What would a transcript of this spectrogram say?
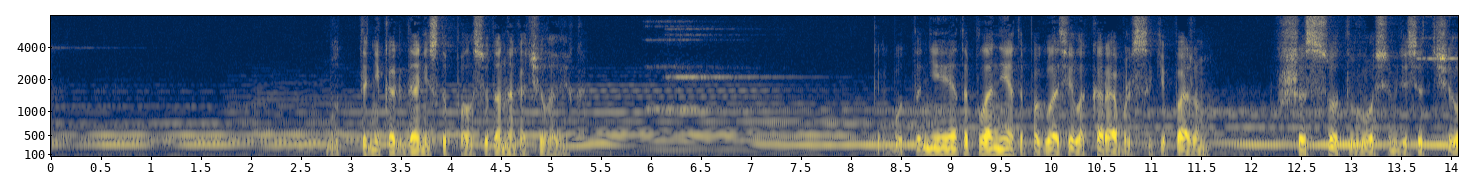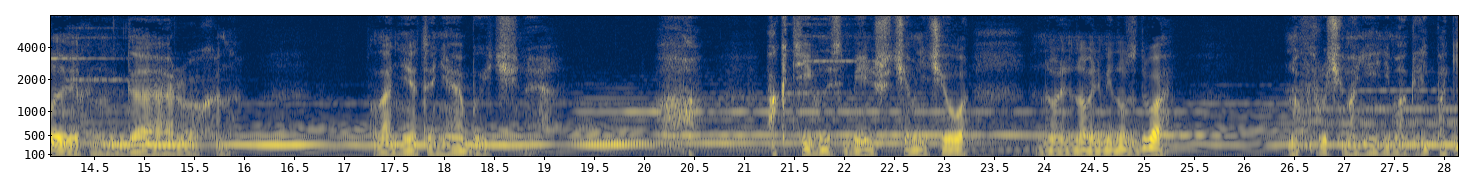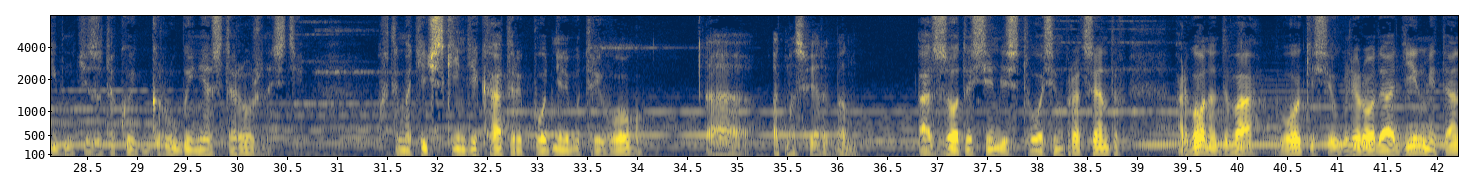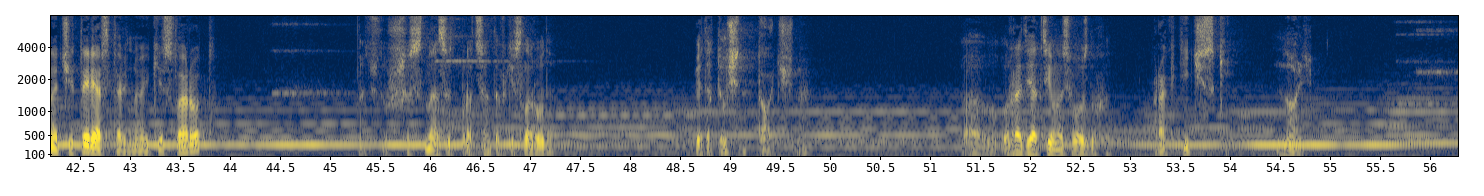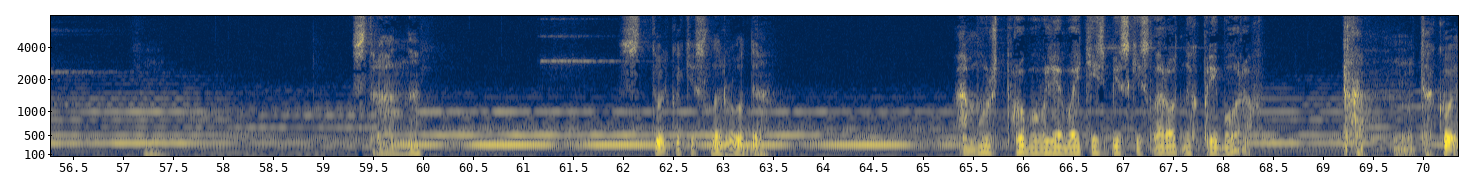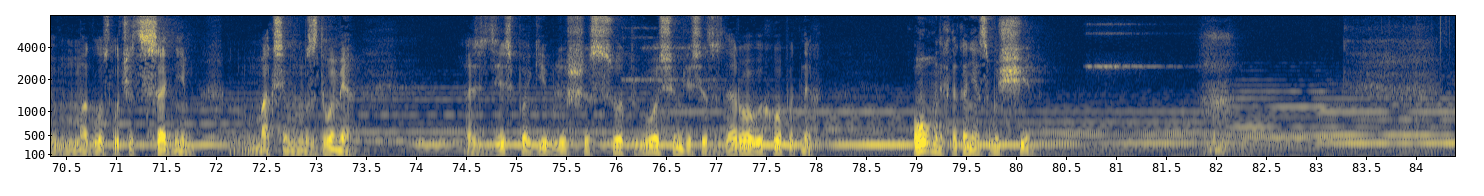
Будто никогда не ступал сюда нога человека. Как будто не эта планета поглотила корабль с экипажем в 680 человек. Да, Рохан, планета необычная. Активность меньше, чем ничего. 0,0 минус 2. Но, впрочем, они и не могли погибнуть из-за такой грубой неосторожности. Автоматические индикаторы подняли бы тревогу. А атмосфера, Бам? азота 78%, аргона 2, двуокиси углерода 1, метана 4, остальное кислород. Это что, 16% кислорода? Это точно? Точно. А радиоактивность воздуха? Практически ноль. Хм. Странно. Столько кислорода. А может, пробовали обойтись без кислородных приборов? Ну, такое могло случиться с одним, максимум с двумя. А здесь погибли 680 здоровых, опытных, умных, наконец, мужчин.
